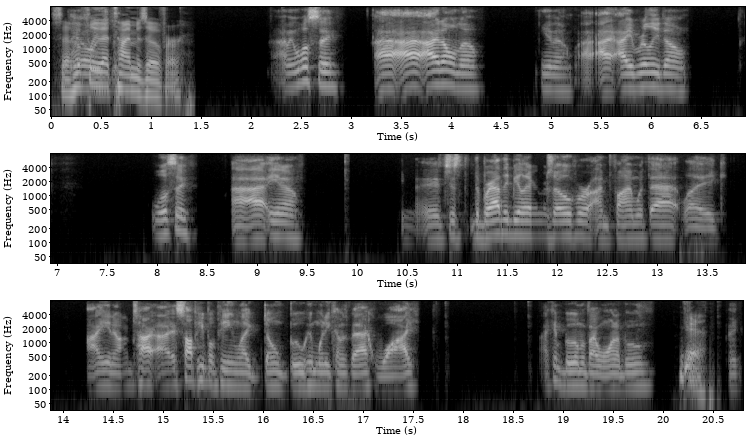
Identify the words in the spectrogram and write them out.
So They hopefully that do. time is over. I mean, we'll see. I I, I don't know. You know, I, I really don't. We'll see. I I- you know, it's just the Bradley Beal era is over. I'm fine with that. Like, I you know I'm tired. I saw people being like, "Don't boo him when he comes back." Why? I can boo him if I want to boo him. Yeah. Like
